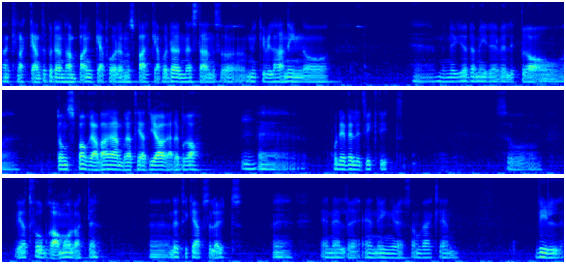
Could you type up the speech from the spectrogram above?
han knackar inte på dörren, han bankar på den och sparkar på dörren nästan. Så mycket vill han in och... Men nu gör de det väldigt bra och de sporrar varandra till att göra det bra. Mm. Och det är väldigt viktigt. Så vi har två bra målvakter. Eh, det tycker jag absolut. Eh, en äldre, en yngre som verkligen vill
